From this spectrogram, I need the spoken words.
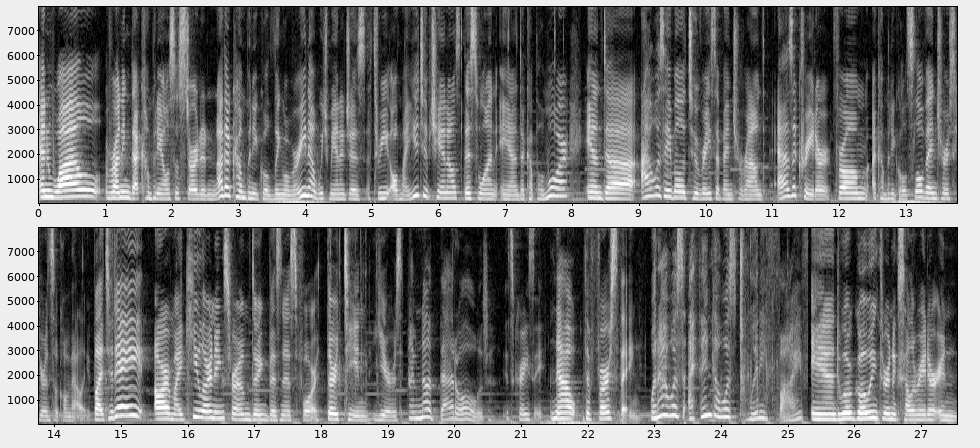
And while running that company, I also started another company called Linguamarina, which manages three of my YouTube channels, this one and a couple more. And uh, I was able to raise a venture round as a creator from a company called Slow Ventures here in Silicon Valley. But today are my key learnings from doing business for 13 years. I'm not that old. It's crazy. Now, the first thing, when I was, I think I was 25, and we are going through an accelerator in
